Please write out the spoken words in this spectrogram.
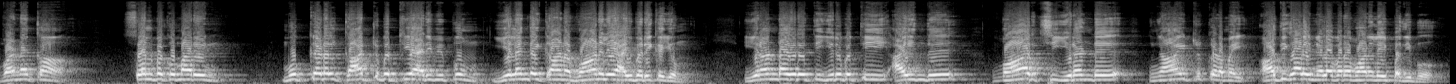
வணக்கம். செல்வகுமாரின் முக்கடல் காற்று பற்றிய அறிவிப்பும் இலங்கைக்கான வானிலை ஆய்வறிக்கையும். இரண்டாயிரத்தி இருபத்தி ஐந்து மார்ச் இரண்டு ஞாயிற்றுக்கிழமை அதிகாலை நிலவர வானிலை பதிவு.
